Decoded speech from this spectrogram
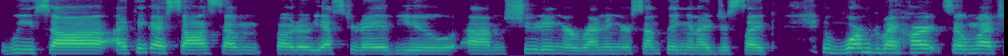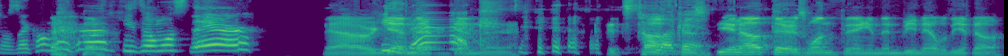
we saw. I think I saw some photo yesterday of you um, shooting or running or something, and I just like it warmed my heart so much. I was like, oh my god, he's almost there. Yeah, we're getting there. We're getting there. It's tough because it. being out there is one thing, and then being able to you know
